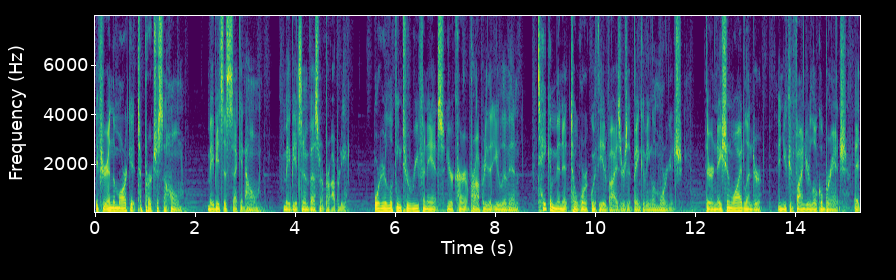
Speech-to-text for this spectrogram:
If you're in the market to purchase a home, maybe it's a second home, maybe it's an investment property, or you're looking to refinance your current property that you live in, take a minute to work with the advisors at Bank of England Mortgage. They're a nationwide lender, and you can find your local branch at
